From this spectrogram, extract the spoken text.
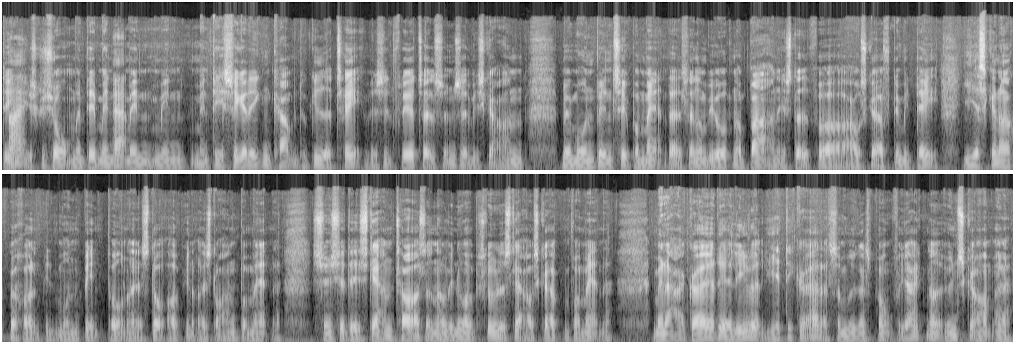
det er en diskussion, men det, men, ja. men, men, men det er sikkert ikke en kamp, du gider tage, hvis et flertal synes, at vi skal rende med mundbind til på mandag, selvom vi åbner barn i stedet for at afskaffe dem i dag. Jeg skal nok beholde mit mundbind på, når jeg står op i en restaurant på mandag. Synes jeg, det er stjernetosset, når vi nu har besluttet os til at afskaffe dem på mandag. Men ah, gør jeg det alligevel? Ja, det gør jeg da som udgangspunkt, for jeg har ikke noget ønske om, at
